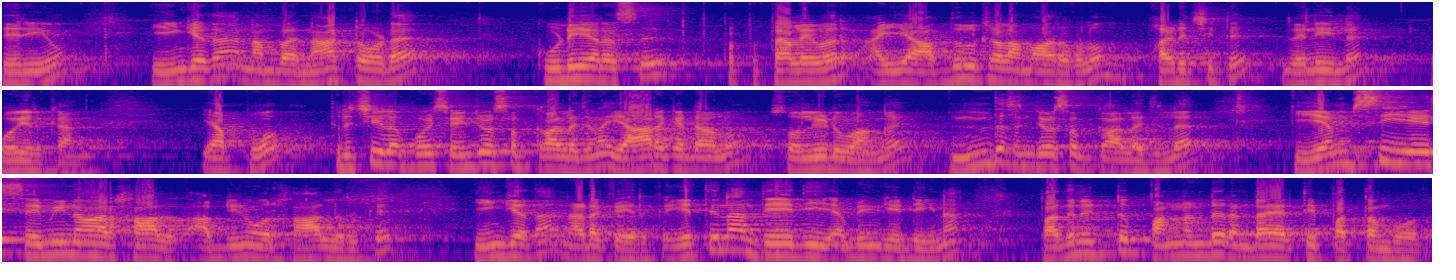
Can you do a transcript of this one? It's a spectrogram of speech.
தெரியும். இங்கே தான் நம்ம நாட்டோட குடியரசு தலைவர் ஐயா அப்துல் கலாம் அவர்களும் படிச்சுட்டு வெளியில் போயிருக்காங்க. அப்போது திருச்சியில் போய் செயின்ட் ஜோசப் காலேஜ்னால் யாரை கேட்டாலும் சொல்லிடுவாங்க. இந்த செயின்ட் ஜோசப் காலேஜில் எம்சிஏ செமினார் ஹால் அப்படின்னு ஒரு ஹால் இருக்குது இங்கே தான் நடக்க இருக்குது எத்தனாம் தேதி அப்படின்னு கேட்டிங்கன்னா பதினெட்டு பன்னெண்டு ரெண்டாயிரத்தி பத்தொம்போது.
